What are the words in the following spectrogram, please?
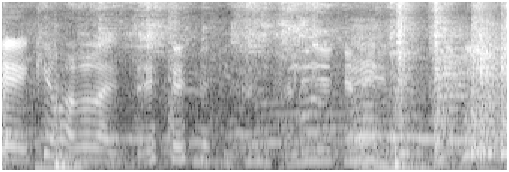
দেখে ভালো লাগছে।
